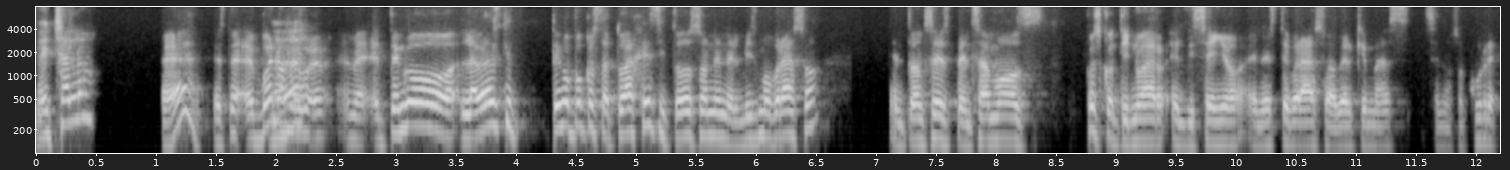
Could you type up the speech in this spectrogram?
échalo. ¿Eh? Este, eh bueno, tengo, la verdad es que tengo pocos tatuajes y todos son en el mismo brazo. Entonces pensamos, pues, continuar el diseño en este brazo, a ver qué más se nos ocurre.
